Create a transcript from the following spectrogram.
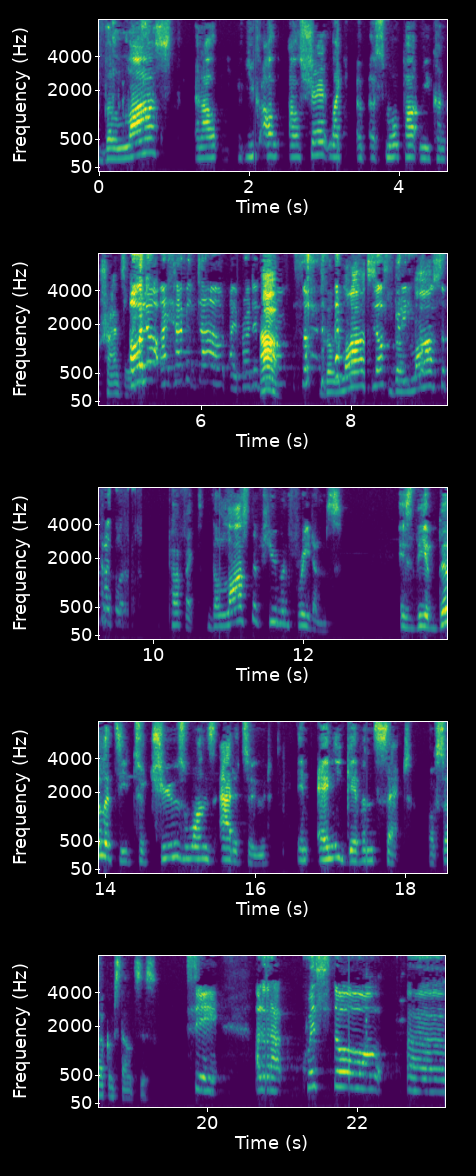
the last, and I'll you I'll I'll share like a, a small part and you can translate. Oh no, I have it down. I wrote it ah, down. So. the last, the last, perfect. The last of human freedoms is the ability to choose one's attitude in any given set of circumstances. Sì, allora questo uh,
